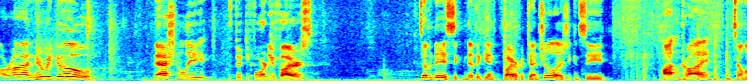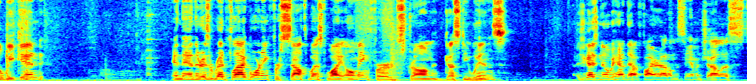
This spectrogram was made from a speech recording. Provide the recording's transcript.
All right, here we go. Nationally, 54 new fires. Seven days significant fire potential, as you can see, hot and dry until the weekend. And then there is a red flag warning for southwest Wyoming for strong gusty winds. As you guys know, we had that fire out on the Salmon Challis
